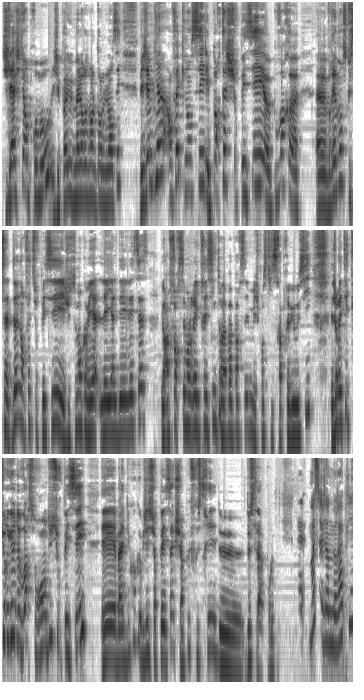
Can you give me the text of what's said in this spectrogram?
je l'ai acheté en promo. J'ai pas eu malheureusement le temps de le lancer. Mais j'aime bien en fait lancer les portages sur PC, euh, pour voir euh, euh, vraiment ce que ça donne en fait sur PC. Et justement, comme il y a, y a le DLSS, il y aura forcément le ray tracing, t'en as pas passé, mais je pense qu'il sera prévu aussi. Et j'aurais été curieux de voir son rendu sur PC. Et bah du coup, comme j'ai sur PS5, je suis un peu frustré de, de cela pour le coup. Euh, moi, ça vient de me rappeler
